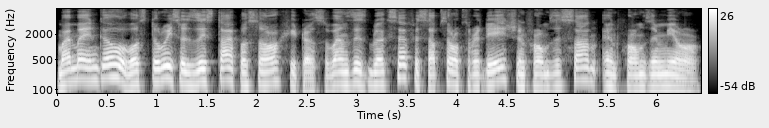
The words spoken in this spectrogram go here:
My main goal was to research this type of solar heaters when this black surface absorbs radiation from the sun and from the mirror.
